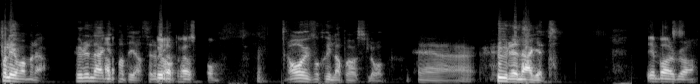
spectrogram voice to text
får leva med det. Hur är läget Ja, Mattias? Är det Skylla bra? på höstlov. Ja, vi får skylla på höstlov. Eh, hur är läget? Det är bara bra.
